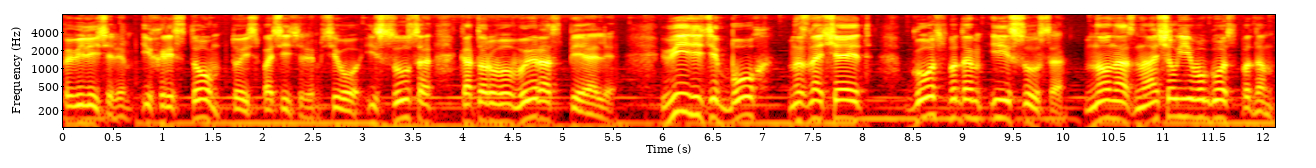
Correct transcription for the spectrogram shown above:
повелителем, и Христом, то есть Спасителем всего Иисуса, которого вы распяли. Видите, Бог назначает Господом Иисуса, но назначил его Господом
